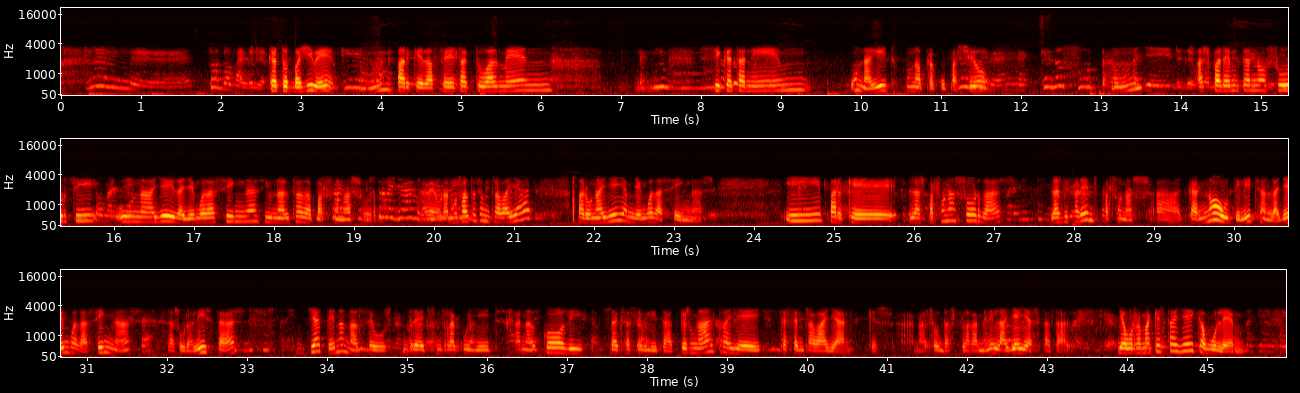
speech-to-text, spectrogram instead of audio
que tot vagi bé, mm, perquè de fet actualment sí que tenim un neguit, una preocupació. Mm. Esperem que no surti una llei de llengua de signes i una altra de persones sordes. A veure, nosaltres hem treballat per una llei amb llengua de signes i perquè les persones sordes les diferents persones eh, que no utilitzen la llengua de signes, les oralistes, ja tenen els seus drets recollits en el Codi d'Accessibilitat, que és una altra llei que estem treballant, que és en el seu desplegament, i la llei estatal. Llavors, amb aquesta llei que volem?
